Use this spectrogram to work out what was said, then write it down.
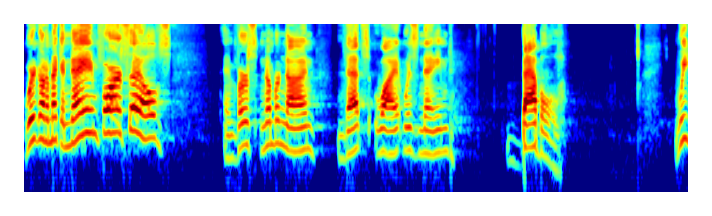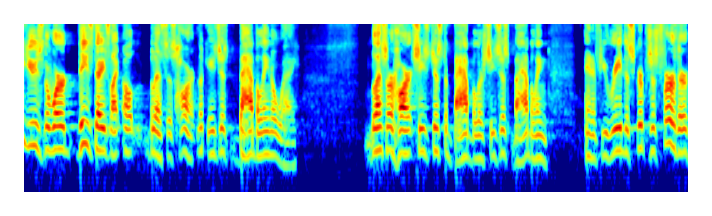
We're going to make a name for ourselves. And verse number nine, that's why it was named Babel. We use the word these days like, oh, bless his heart. Look, he's just babbling away. Bless her heart. She's just a babbler. She's just babbling. And if you read the scriptures further,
